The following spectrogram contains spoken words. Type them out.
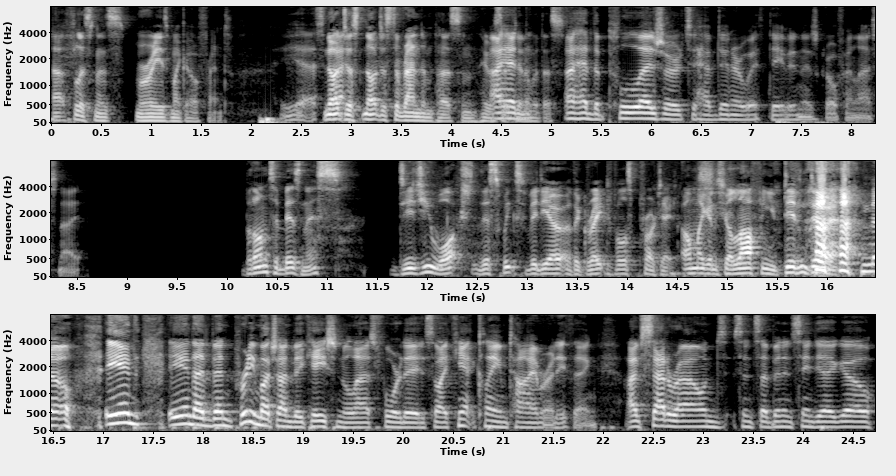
Uh, for listeners, Marie is my girlfriend. Yes, Not I- just not just a random person who was I at had dinner with us. I had the pleasure to have dinner with David and his girlfriend last night. But on to business. Did you watch this week's video of the Great Divorce Project? Oh my goodness, you're laughing. You didn't do it. no, and and I've been pretty much on vacation the last four days, so I can't claim time or anything. I've sat around since I've been in San Diego.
